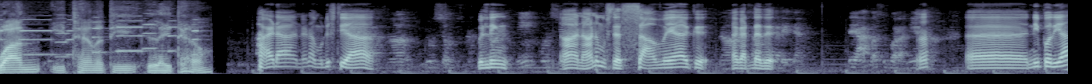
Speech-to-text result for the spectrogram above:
One eternity later. ஹாய்டா என்னடா முடிச்சிட்டியா? பில்டிங் ஆ நானும் முடிச்சிட்டேன். செம்மையாக இருக்கு. நான் கட்டினது. நீ போறியா?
